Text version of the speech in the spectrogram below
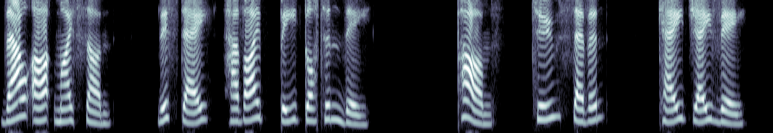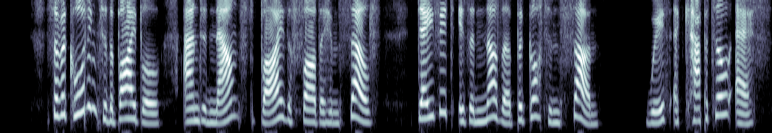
Thou art my son. This day have I begotten thee. Psalms 2 7 KJV. So, according to the Bible and announced by the Father himself, David is another begotten son with a capital S.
